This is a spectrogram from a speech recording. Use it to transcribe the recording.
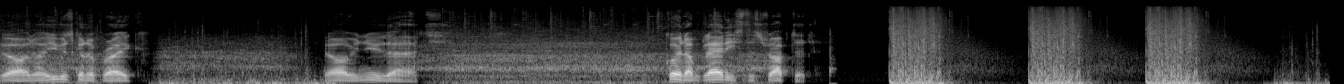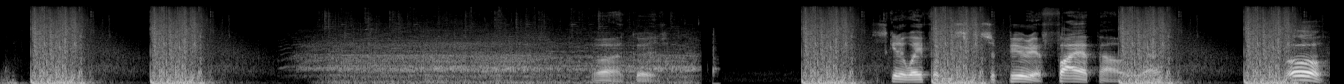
Yeah, no, he was going to break. Yeah, we knew that. Good, I'm glad he's disrupted. Alright, good. Just get away from superior firepower, yeah? Oh!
